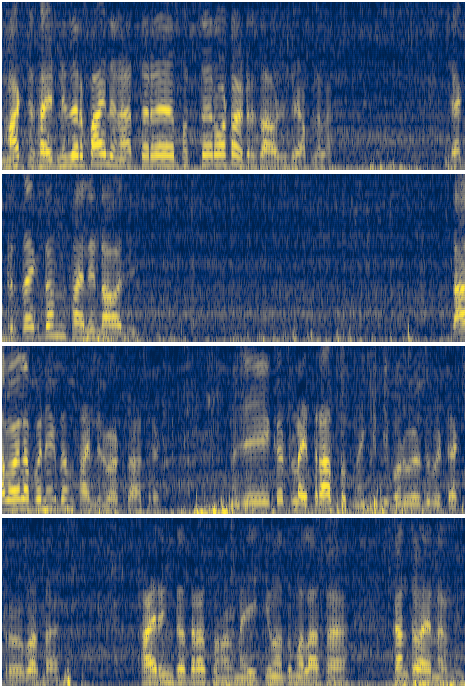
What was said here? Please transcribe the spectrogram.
मागच्या साईडने जर पाहिलं ना तर फक्त रोटावेटरचा आवाज येतोय आपल्याला. ट्रॅक्टरचा एकदम सायलेंट आवाज आहे. चालवायला पण एकदम सायलेंट वाटतं हा ट्रॅक्टर म्हणजे कटलाही त्रास होत नाही. किती पण वेळ तुम्ही ट्रॅक्टरवर बसा फायरिंगचा त्रास होणार नाही किंवा तुम्हाला असा कंटाळा येणार नाही.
